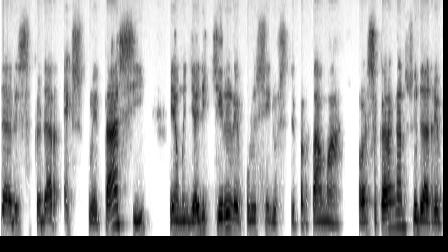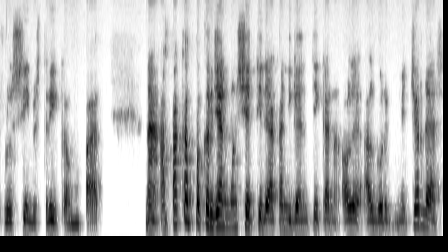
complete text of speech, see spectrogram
dari sekedar eksploitasi yang menjadi ciri revolusi industri pertama. Kalau sekarang kan sudah revolusi industri keempat. Nah, apakah pekerjaan manusia tidak akan digantikan oleh algoritma cerdas?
